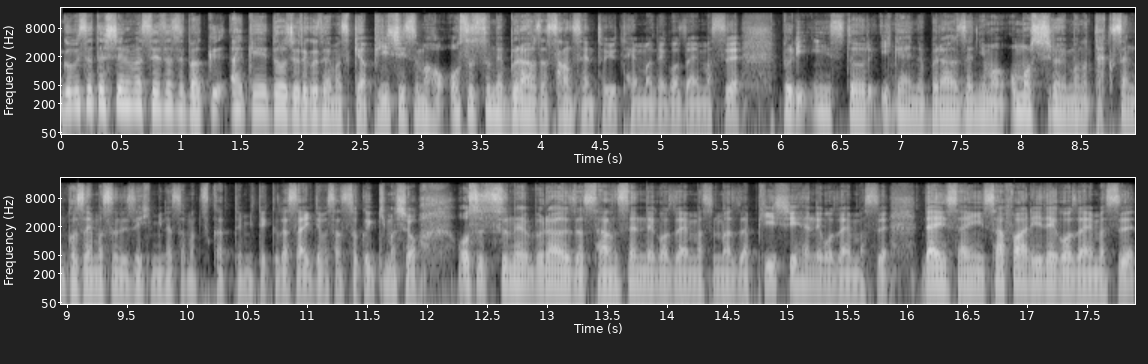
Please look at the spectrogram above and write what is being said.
ご無沙汰しております。生活爆上げ道場でございます。今日は PC スマホおすすめブラウザ参戦というテーマでございます。プリインストール以外のブラウザにも面白いものたくさんございますので、ぜひ皆様使ってみてください。では早速行きましょう。おすすめブラウザ参戦でございます。まずは PC 編でございます。第3位、サファリでございます。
